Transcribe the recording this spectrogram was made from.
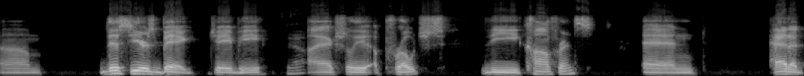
um, this year's big, JB. Yeah. I actually approached the conference and had a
